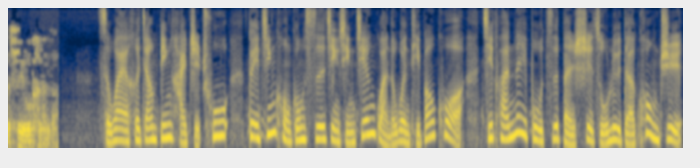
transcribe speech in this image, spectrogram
是有可能的。此外，贺江斌还指出，对金控公司进行监管的问题包括集团内部资本氏足率的控制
